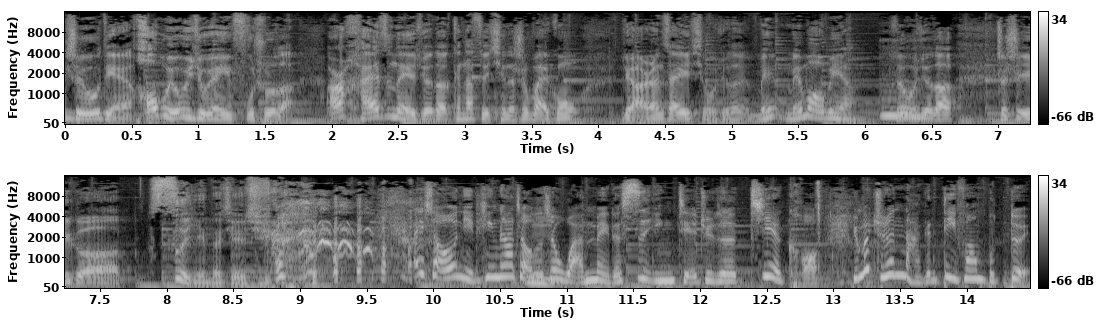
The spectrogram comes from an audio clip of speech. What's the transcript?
是有点毫不犹豫就愿意付出的。而孩子呢，也觉得跟他最亲的是外公，两人在一起，我觉得没没毛病啊。所以我觉得这是一个四赢的结局。哎，小欧，你听他找的这完美的四音结局的借口，有没有觉得哪个地方不对？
